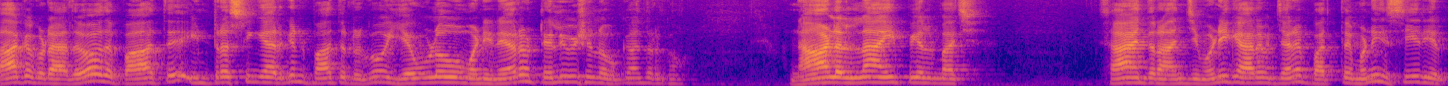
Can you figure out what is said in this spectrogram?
பார்க்கக்கூடாதோ அதை பார்த்து இன்ட்ரெஸ்டிங்காக இருக்குன்னு பார்த்துட்ருக்கோம் எவ்வளோ மணி நேரம் டெலிவிஷனில் உட்காந்துருக்கோம் நாளெல்லாம் ஐபிஎல் மேட்ச் சாயந்தரம் அஞ்சு மணிக்கு ஆரம்பித்தானே பத்து மணிக்கு சீரியல்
